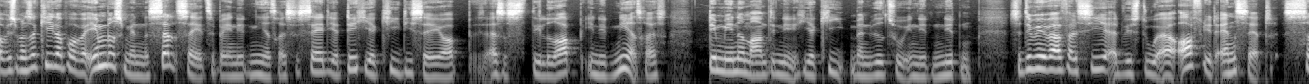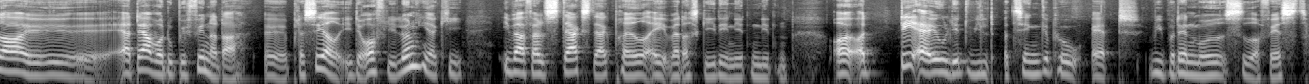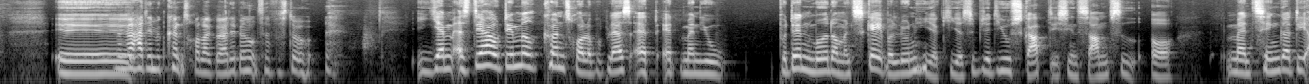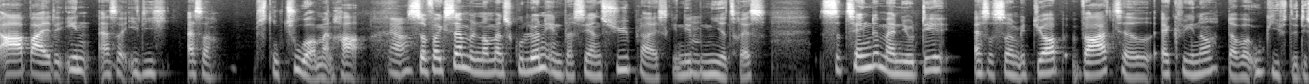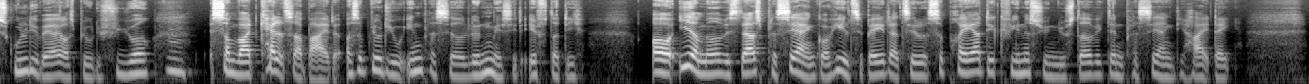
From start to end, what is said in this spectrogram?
Og hvis man så kigger på, hvad embedsmændene selv sagde tilbage i 1969, så sagde de, at det hierarki, de sagde op, altså stillet op i 1969, det mindede meget om den hierarki, man vedtog i 1919. Så det vil i hvert fald sige, at hvis du er offentligt ansat, så øh, er der, hvor du befinder dig øh, placeret i det offentlige lønhierarki, i hvert fald stærkt, stærkt præget af, hvad der skete i 1919. Og, og det er jo lidt vildt at tænke på, at vi på den måde sidder fast. Øh, Men hvad har det med kønsroller at gøre? Det er jeg nødt til at forstå. Jamen, altså det har jo det med kønsroller på plads, at, at man jo på den måde, når man skaber lønhierarkier, så bliver de jo skabt i sin samtid, og man tænker det arbejde ind altså i de altså, strukturer, man har. Ja. Så for eksempel, når man skulle lønindplacere en sygeplejerske i 1969, mm. så tænkte man jo det altså som et job varetaget af kvinder, der var ugifte, det skulle de være, ellers blev de fyret, mm. som var et kaldsarbejde, og så blev de jo indplaceret lønmæssigt efter det. Og i og med, hvis deres placering går helt tilbage dertil, så præger det kvindesyn jo stadigvæk den placering, de har i dag.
